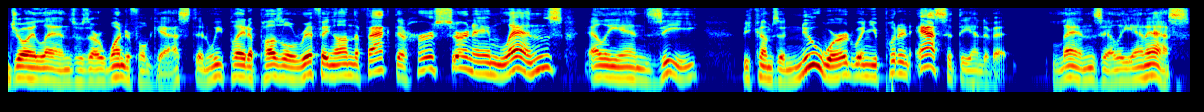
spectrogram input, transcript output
Joy Lenz was our wonderful guest, and we played a puzzle riffing on the fact that her surname Lenz, L E N Z, becomes a new word when you put an S at the end of it. Lens, L E N S.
